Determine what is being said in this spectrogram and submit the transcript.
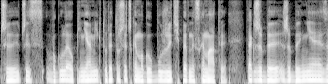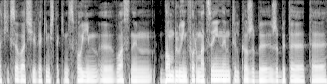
czy, czy z w ogóle opiniami, które troszeczkę mogą burzyć pewne schematy. Tak, żeby, żeby nie zafiksować się w jakimś takim swoim y, własnym bąblu informacyjnym, tylko żeby, żeby te, te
